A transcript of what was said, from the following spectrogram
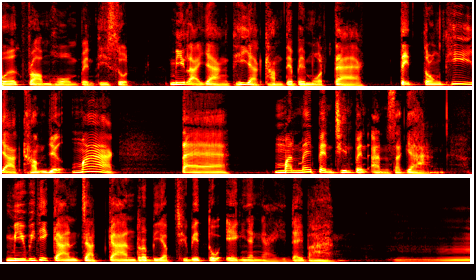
work from home เป็นที่สุด มีหลายอย่างที่อยากทำเต็มไปหมดแต่ติดตรงที่อยากทำเยอะมาก แต่มันไม่เป็นชิ้นเป็นอันสักอย่าง มีวิธีการจัดการระเบียบชีวิตตัวเองยังไงได้บ้างอืม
